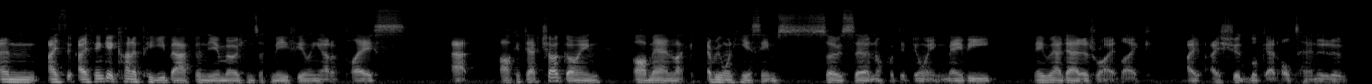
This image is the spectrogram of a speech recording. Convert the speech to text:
and I th- I think it kind of piggybacked on the emotions of me feeling out of place at architecture, going, oh man, like everyone here seems so certain of what they're doing. Maybe maybe my dad is right. Like I, I should look at alternative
